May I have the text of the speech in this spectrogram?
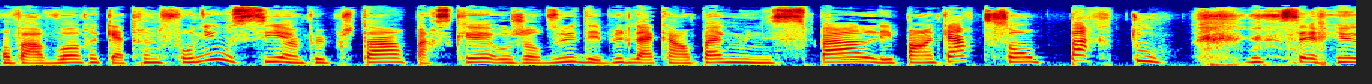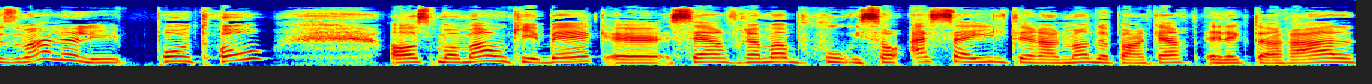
On va avoir Catherine Fournier aussi un peu plus tard parce que aujourd'hui, début de la campagne municipale, les pancartes sont partout. Sérieusement, là, les poteaux en ce moment au Québec euh, servent vraiment beaucoup. Ils sont assaillis littéralement de pancartes électorales.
